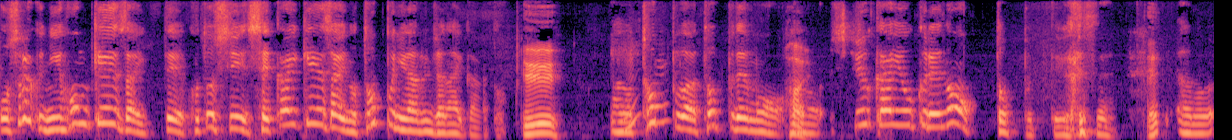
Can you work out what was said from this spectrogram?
おそらく日本経済って、今年世界経済のトップになるんじゃないかと。ええあのトップはトップでも、はい。あの周回遅れのトップっていうですね。え？あの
